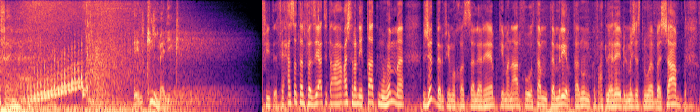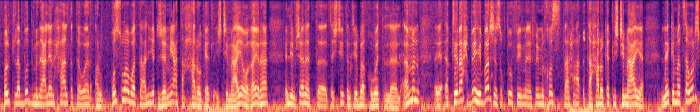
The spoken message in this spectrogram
فام الكلمة ليك. في في حصة الفزيعة عشر نقاط مهمة جدا في مخصص الإرهاب. كما نعرفوا تم تمرير قانون مكافحة الإرهاب لمجلس نواب الشعب. قلت لابد من إعلان حالة الطوارئ القصوى وتعليق جميع التحركات الاجتماعية وغيرها اللي مشانت تشتيت انتباه قوات الأمن. اقتراح باهي برشا سقطوه في فيما يخص التحركات الاجتماعية. لكن ما تصورش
